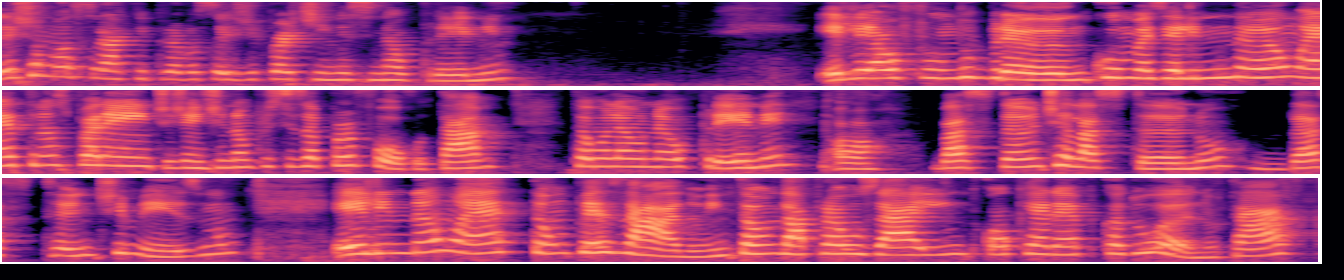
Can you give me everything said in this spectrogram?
Deixa eu mostrar aqui para vocês de pertinho esse neoprene. Ele é o fundo branco, mas ele não é transparente, gente, não precisa pôr forro, tá? Então, ele é um neoprene, ó, bastante elastano, bastante mesmo. Ele não é tão pesado, então dá pra usar em qualquer época do ano, tá?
